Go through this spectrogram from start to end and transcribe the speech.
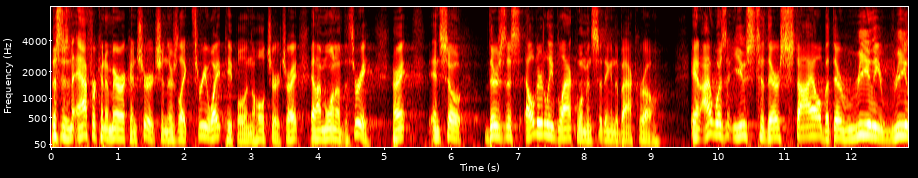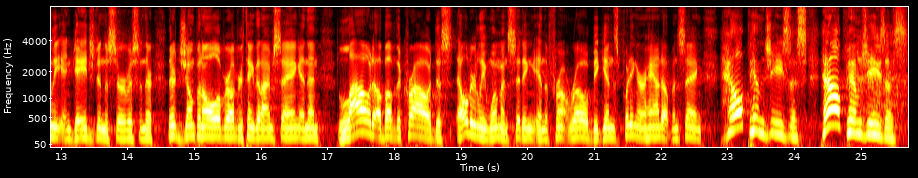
this is an African American church, and there's like three white people in the whole church, right? And I'm one of the three, all right? And so there's this elderly black woman sitting in the back row. And I wasn't used to their style, but they're really, really engaged in the service and they're, they're jumping all over everything that I'm saying. And then, loud above the crowd, this elderly woman sitting in the front row begins putting her hand up and saying, Help him, Jesus! Help him, Jesus!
